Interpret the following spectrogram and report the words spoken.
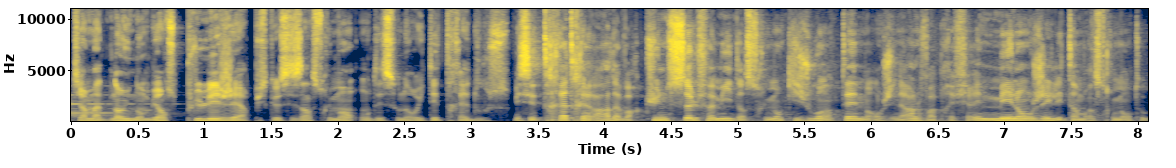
Obtient maintenant une ambiance plus légère puisque ces instruments ont des sonorités très douces. Mais c'est très très rare d'avoir qu'une seule famille d'instruments qui joue un thème. En général, on va préférer mélanger les timbres instrumentaux.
